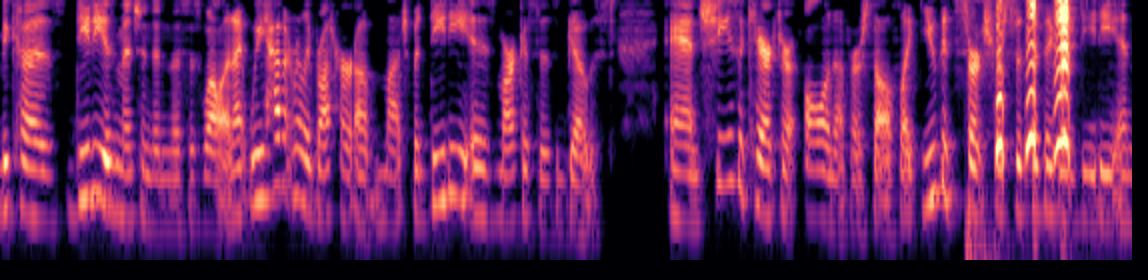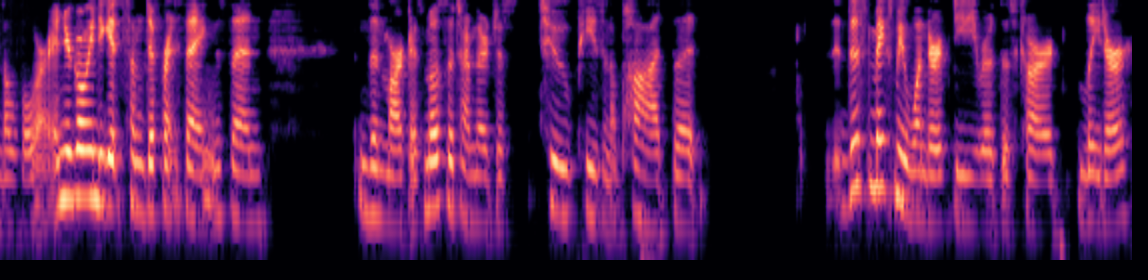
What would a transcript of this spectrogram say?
because Dee Dee is mentioned in this as well, and I, we haven't really brought her up much, but Dee is Marcus's ghost. And she's a character all in of herself. Like you could search for specifically Dee in the lore, and you're going to get some different things than than Marcus. Most of the time, they're just two peas in a pod. But this makes me wonder if Dee Dee wrote this card later,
